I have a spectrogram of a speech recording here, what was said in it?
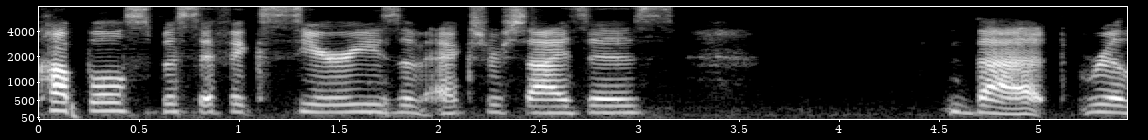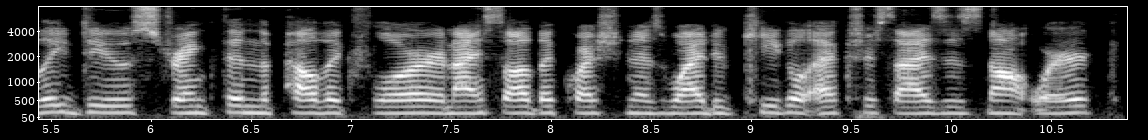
couple specific series of exercises that really do strengthen the pelvic floor. And I saw the question is why do Kegel exercises not work?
